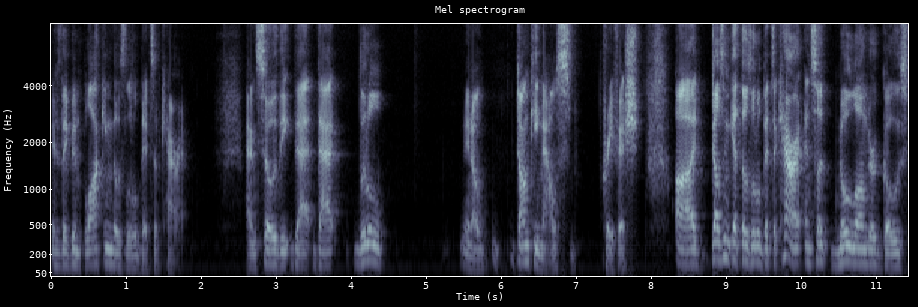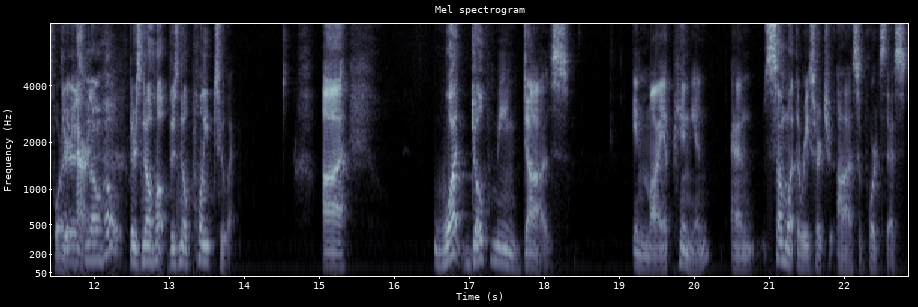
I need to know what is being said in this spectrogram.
is they've been blocking those little bits of carrot. And so the that that little you know donkey mouse crayfish uh, doesn't get those little bits of carrot and so no longer goes for the carrot. There's no hope. there's no hope. There's no point to it. Uh, what dopamine does, in my opinion, and somewhat the research uh, supports this,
